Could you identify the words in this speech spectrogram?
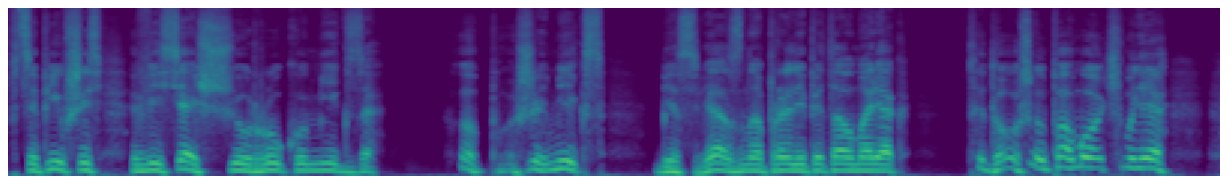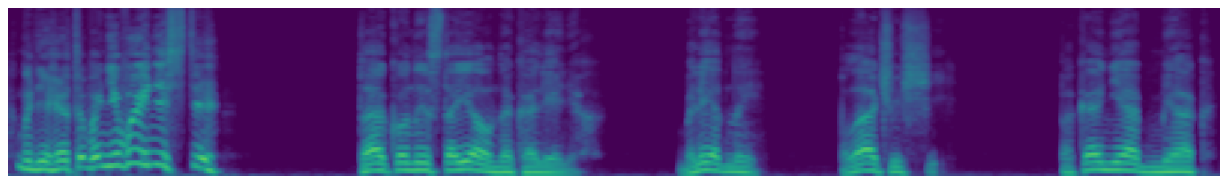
вцепившись в висящую руку Микза. «О, боже, Микс!» — бессвязно пролепетал моряк. «Ты должен помочь мне! Мне этого не вынести!» Так он и стоял на коленях, бледный, плачущий, пока не обмяк,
